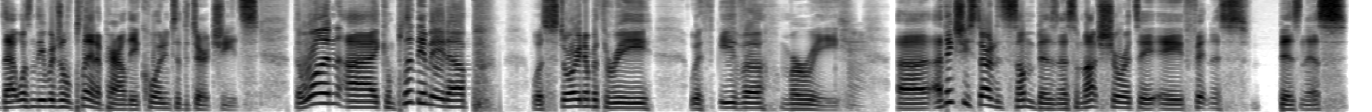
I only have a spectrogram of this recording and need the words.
That wasn't the original plan, apparently, according to the dirt sheets. The one I completely made up was story number three with Eva Marie. Uh, I think she started some business. I'm not sure it's a, a fitness business.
